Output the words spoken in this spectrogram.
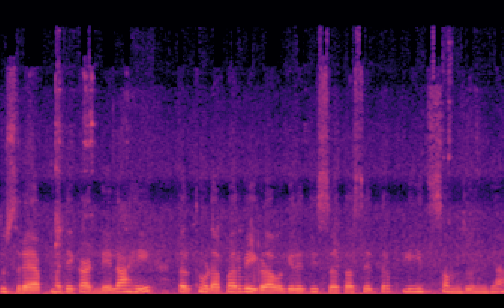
दुसऱ्या ॲपमध्ये काढलेला आहे. तर थोडाफार वेगळा वगैरे दिसत असेल तर प्लीज समजून घ्या.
